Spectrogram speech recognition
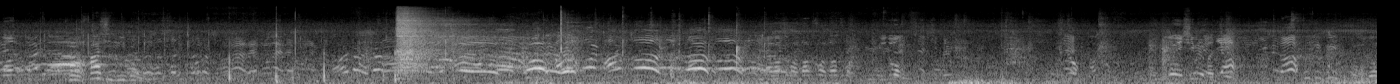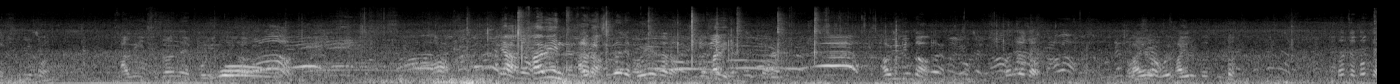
저 42번 유동. 유동이 11 맞지? 유동 11번. 가위 주변에 보이는 사람. 야 가위 있는 가위 사람 주변에 보이는 사람. 가위 가위 빈다. 던져줘. 가위를, 가위를 던져. 던져, 던져.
